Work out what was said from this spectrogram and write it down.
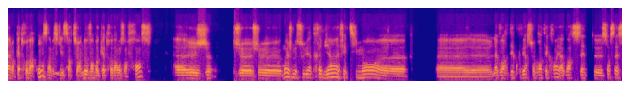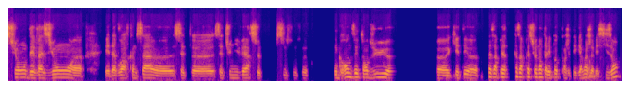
en 91, hein, parce qu'il est sorti en novembre 91 en France. Euh, je, je, je, moi, je me souviens très bien, effectivement, euh, euh, l'avoir découvert sur grand écran et avoir cette euh, sensation d'évasion euh, et d'avoir comme ça euh, cette, euh, cet univers, ce, ce- ce- ce- ces grandes étendues euh, qui étaient euh, très, très impressionnantes à l'époque quand j'étais gamin, j'avais 6 ans.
